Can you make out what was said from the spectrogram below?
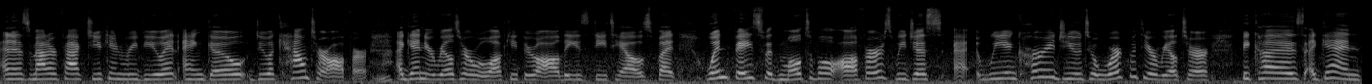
And as a matter of fact, you can review it and go do a counter offer. Mm -hmm. Again, your realtor will walk you through all these details. But when faced with multiple offers, we just, uh, we encourage you to work with your realtor because again,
